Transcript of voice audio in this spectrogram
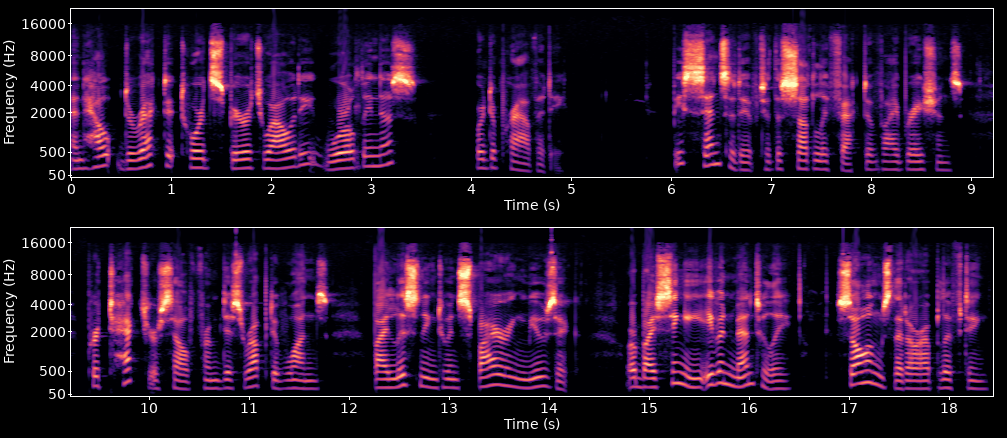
and help direct it towards spirituality, worldliness, or depravity. Be sensitive to the subtle effect of vibrations. Protect yourself from disruptive ones by listening to inspiring music, or by singing, even mentally, songs that are uplifting,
